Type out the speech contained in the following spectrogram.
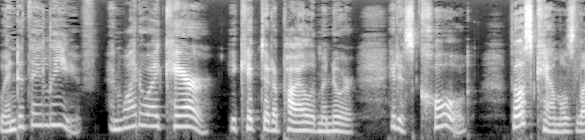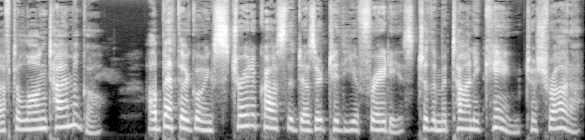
When did they leave? And why do I care? He kicked at a pile of manure. It is cold. Those camels left a long time ago. I'll bet they're going straight across the desert to the Euphrates, to the Mitanni king, to Shrada.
